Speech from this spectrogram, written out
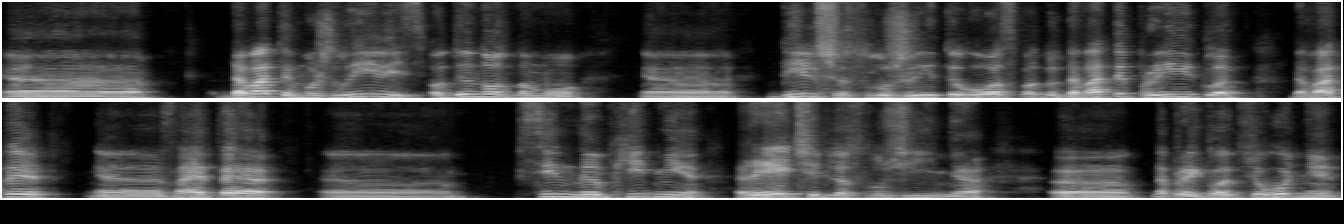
е- давати можливість один одному е, більше служити Господу, давати приклад, давати, е, знаєте, всі необхідні речі для служіння. Наприклад, сьогодні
